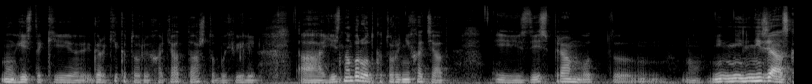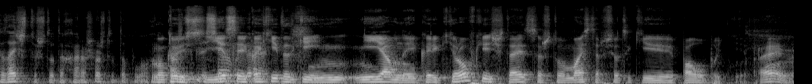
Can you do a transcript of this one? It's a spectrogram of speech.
ну, есть такие игроки, которые хотят, да, чтобы их вели, а есть наоборот, которые не хотят. И здесь прям вот, э, ну, не, не, нельзя сказать, что что-то хорошо, что-то плохо. Ну, то есть, если какие-то такие неявные корректировки, считается, что мастер все-таки поопытнее, правильно?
